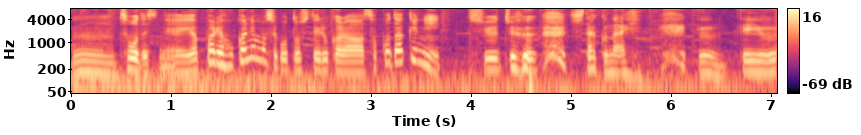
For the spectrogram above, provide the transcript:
あうんそうですねやっぱり他にも仕事してるからそこだけに集中したくない うんっていう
